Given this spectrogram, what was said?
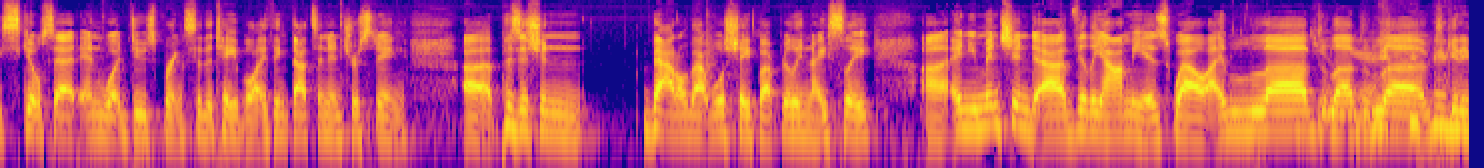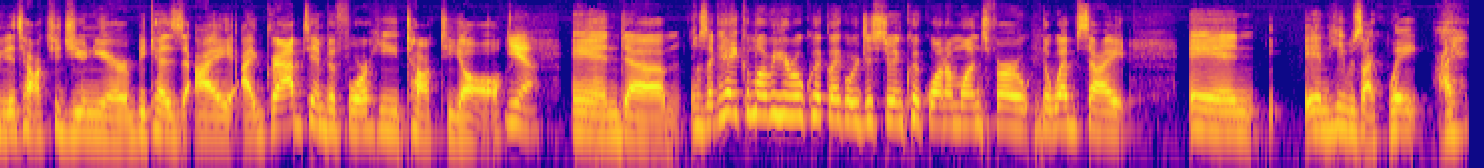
skill set and what Deuce brings to the table. I think that's an interesting uh, position battle that will shape up really nicely. Uh, and you mentioned uh, Viliami as well. I loved, loved, loved getting to talk to Junior because I, I grabbed him before he talked to y'all. Yeah. And um, I was like, hey, come over here real quick. Like, we're just doing quick one on ones for our, the website. And and he was like, wait, I.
